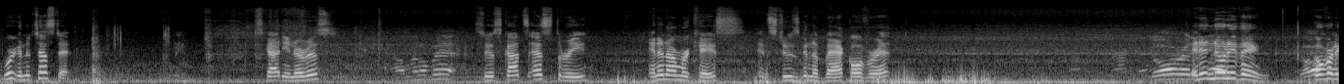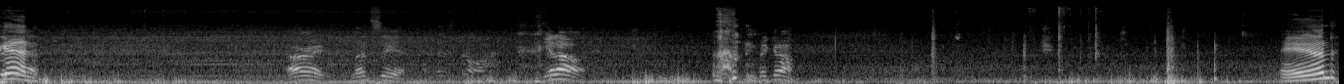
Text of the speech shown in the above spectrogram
we're gonna test it. Scott, you nervous? A little bit. So Scott's S3 in an armor case, and Stu's gonna back over it. Go over it It didn't do anything. Go, over it again. All right, let's see it. Get out. Pick it up. And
